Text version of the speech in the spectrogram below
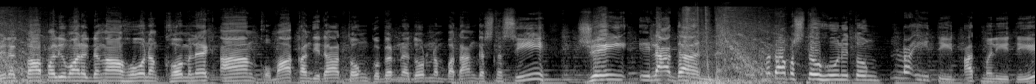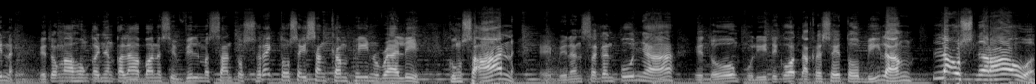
Pinagpapaliwanag na nga ho ng COMELEC ang kumakandidatong gobernador ng Batangas na si Jay Ilagan. Matapos daw ho nitong laitin at malitin, ito nga hong kanyang kalaban na si Vilma Santos Recto sa isang campaign rally kung saan eh, binansagan po niya itong politiko at akreseto bilang laos na raw.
